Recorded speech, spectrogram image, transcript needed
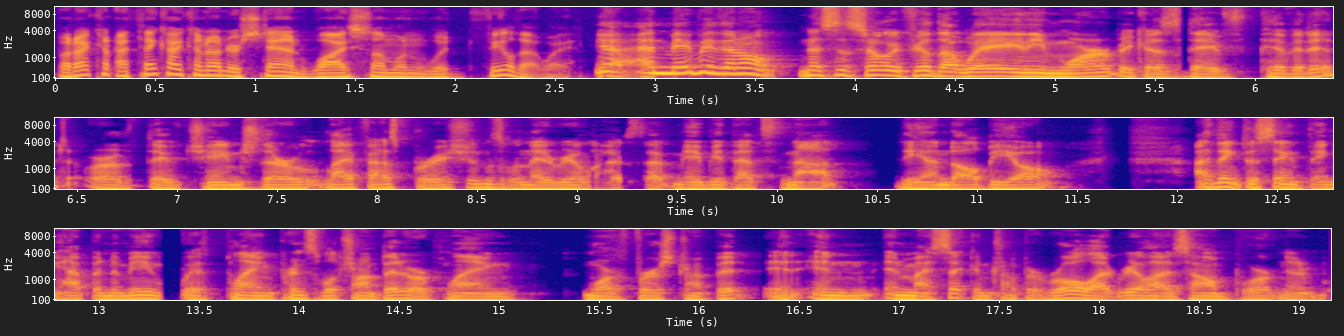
But I can I think I can understand why someone would feel that way. Yeah, and maybe they don't necessarily feel that way anymore because they've pivoted or they've changed their life aspirations when they realize that maybe that's not the end all be all. I think the same thing happened to me with playing principal trumpet or playing more first trumpet. In in, in my second trumpet role, I realized how important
